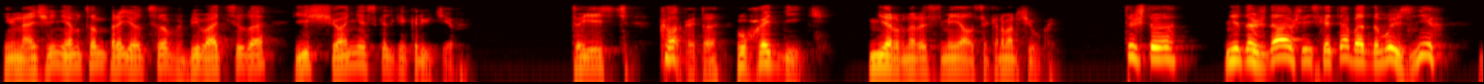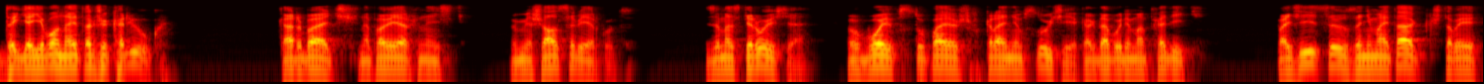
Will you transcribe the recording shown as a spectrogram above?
«Иначе немцам придется вбивать сюда еще несколько крючев». «То есть как это уходить?» — нервно рассмеялся Крамарчук. «Ты что, не дождавшись хотя бы одного из них, да я его на этот же крюк!» «Карбач, на поверхность!» — вмешался Беркут. «Замаскируйся. В бой вступаешь в крайнем случае, когда будем отходить. Позицию занимай так, чтобы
